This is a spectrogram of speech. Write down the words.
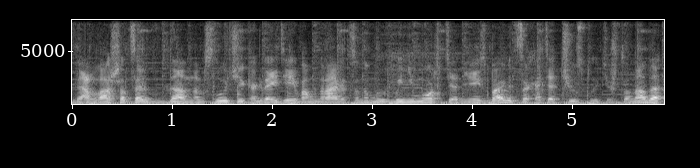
Да, ваша цель в данном случае, когда идея вам нравится, но вы не можете от нее избавиться, хотя чувствуете, что надо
